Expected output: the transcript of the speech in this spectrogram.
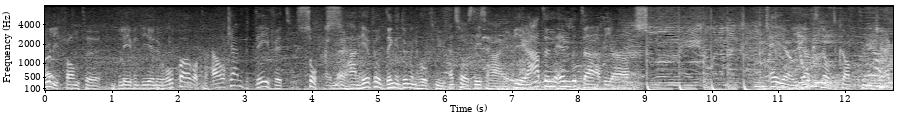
Olifanten leven die in Europa? Wat de hel? Camp David socks. Er gaan heel veel dingen door mijn hoofd nu, net zoals deze haai. Piraten in Batavia. Hey yo, that's not Captain Jack.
